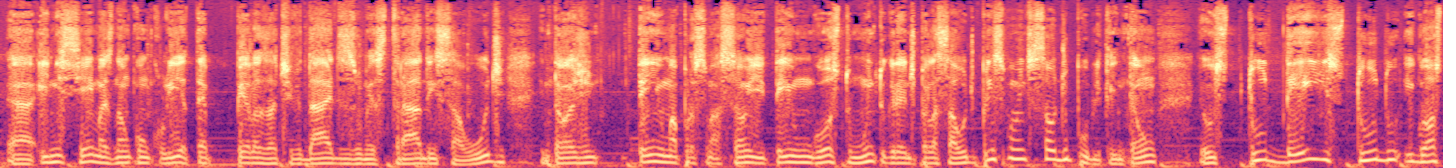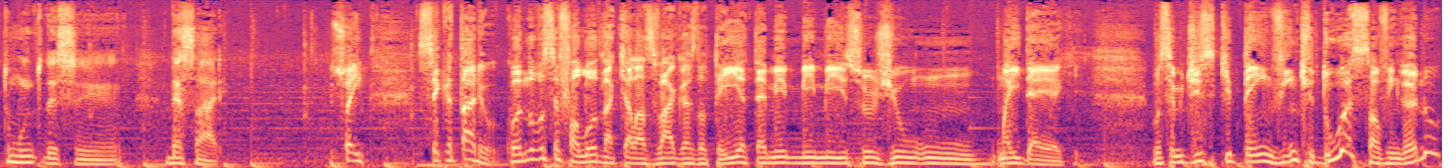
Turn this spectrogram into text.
uh, iniciei, mas não concluí até pelas atividades o mestrado em saúde, então a gente tem uma aproximação e tem um gosto muito grande pela saúde, principalmente a saúde pública. Então, eu estudei, estudo e gosto muito desse, dessa área. Isso aí. Secretário, quando você falou daquelas vagas da UTI, até me, me, me surgiu um, uma ideia aqui. Você me disse que tem 22, salvo engano?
